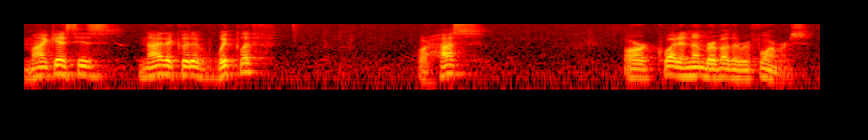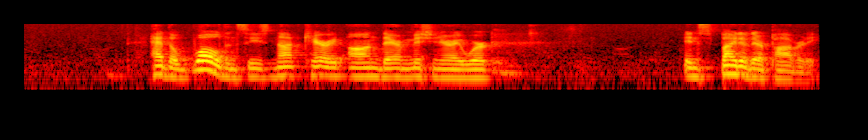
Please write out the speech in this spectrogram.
My guess is Neither could have Wycliffe or Huss or quite a number of other reformers. Had the Waldenses not carried on their missionary work in spite of their poverty.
